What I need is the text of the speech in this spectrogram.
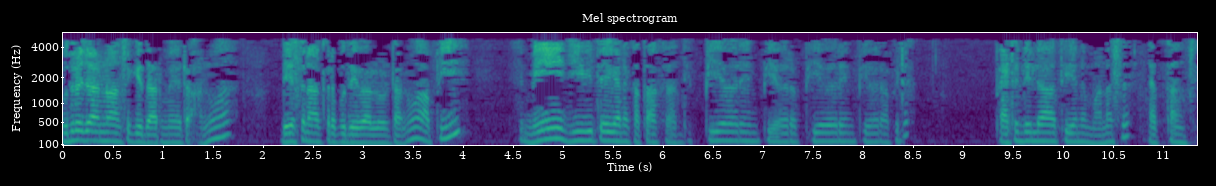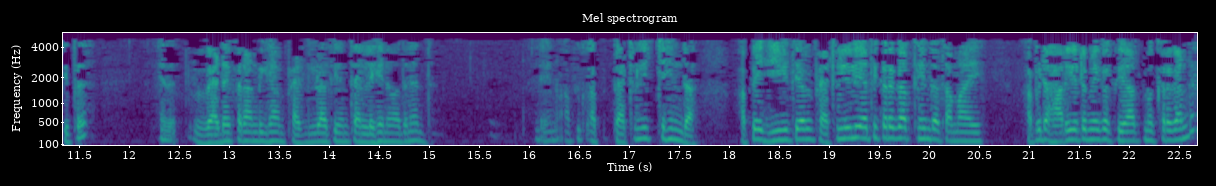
බුදුරජාණන් වහන්සේගේ ධර්මයට අනුව දේශනා කරපු දේවල් වලට අනුව අපි මේ ජීවිතය ගැන කතා කරද්දී පියවරෙන් පියවර පියවරෙන් පියවර අපිට පැටලිලා තියෙන මනස නැත්තම් සිත නේද වැඩ කරන්න ගියාම පැටලිලා තියෙන තැන් ලෙහෙනවද නැද්ද? ලෙහෙනවා. අපි අපි පැටලිච්ච හින්දා අපේ ජීවිතය අපි පැටලිලි ඇති කරගත්ත හින්දා තමයි අපිට හරියට මේක ක්‍රියාත්මක කරගන්න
